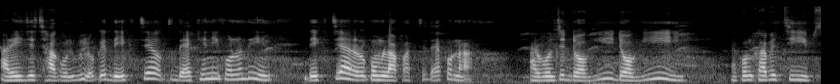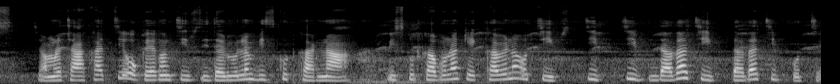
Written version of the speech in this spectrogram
আর এই যে ছাগলগুলোকে দেখছে, ও তো দেখেনি কোনো দিন দেখছে আর ওরকম লাফাচ্ছে, দেখো না। আর বলছে, ডগি ডগি, এখন খাবে চিপস। আমরা চা খাচ্ছি, ওকে এখন চিপস দিতে আমি বললাম, বিস্কুট খা। না। বিস্কুট খাব না, কেক খাবে না, ও চিপস চিপ চিপ, দাদা চিপ দাদা চিপ করছে।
